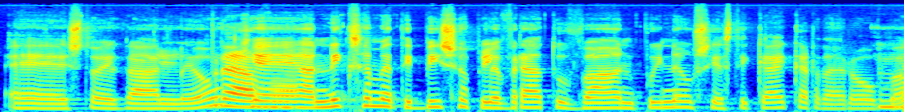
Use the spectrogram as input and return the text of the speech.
ε, στο Εγάλεο Μπράβο. και ανοίξαμε την πίσω πλευρά του βαν που είναι ουσιαστικά η καρδαρόμπα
